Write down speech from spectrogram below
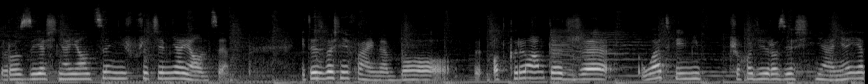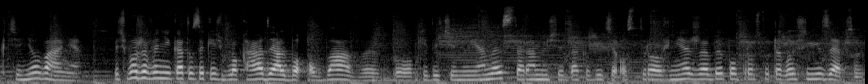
rozjaśniający niż przyciemniający. I to jest właśnie fajne, bo odkryłam też, że łatwiej mi przychodzi rozjaśnianie jak cieniowanie. Być może wynika to z jakiejś blokady albo obawy, bo kiedy cieniujemy, staramy się tak, wiecie, ostrożnie, żeby po prostu czegoś nie zepsuć.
